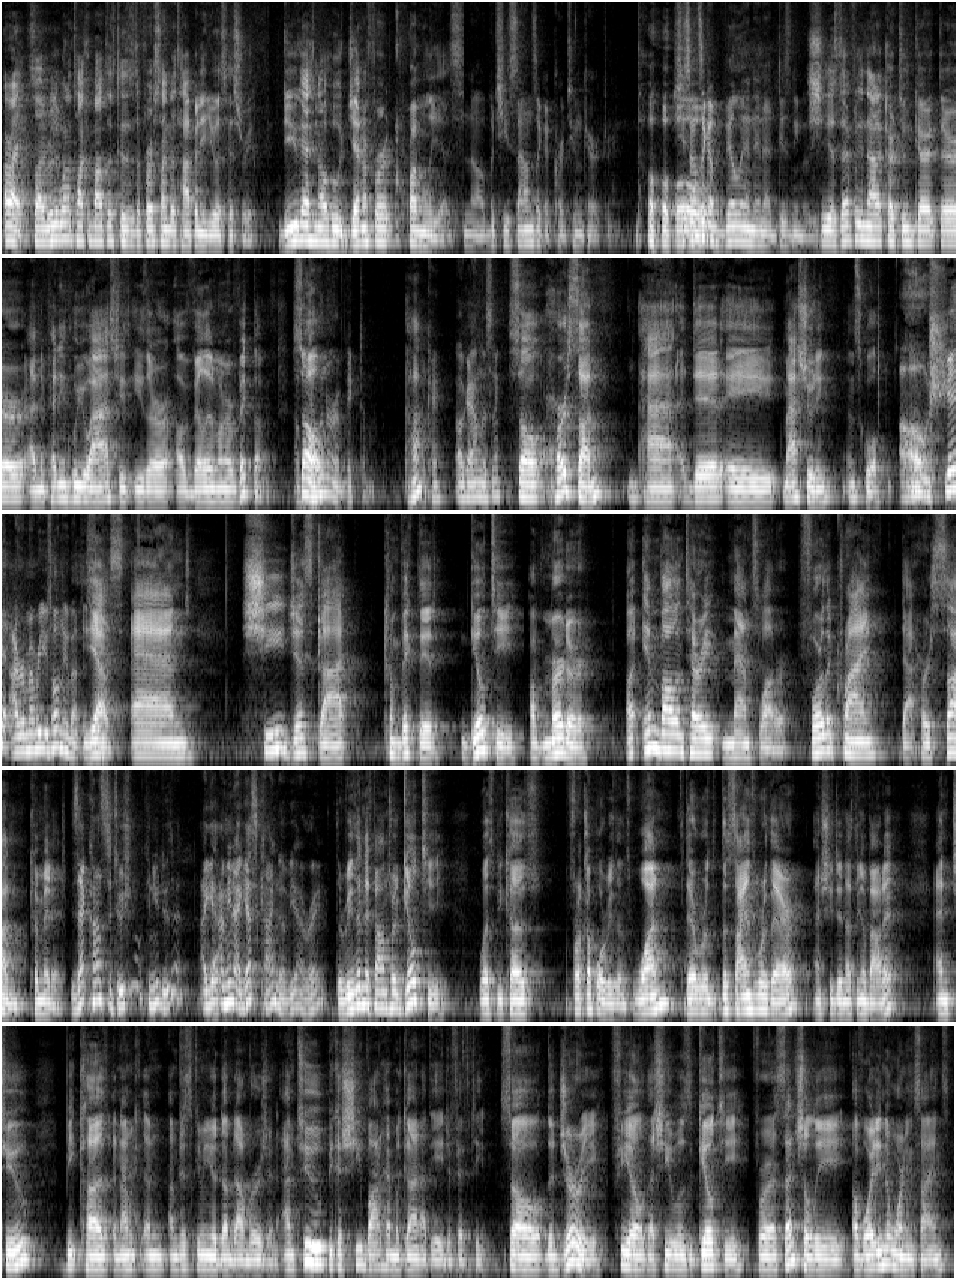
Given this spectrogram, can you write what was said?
All right, so I really want to talk about this because it's the first time that's happened in U.S. history. Do you guys know who Jennifer Crumbley is? No, but she sounds like a cartoon character. Oh. She sounds like a villain in a Disney movie. She is definitely not a cartoon character, and depending who you ask, she's either a villain or a victim. A so, villain or a victim? huh? Okay. Okay, I'm listening. So her son ha- did a mass shooting in school. Oh shit! I remember you told me about this. Yes, and she just got convicted guilty of murder, uh, involuntary manslaughter for the crime that her son committed. Is that constitutional? Can you do that? I, gue- I mean, I guess kind of. Yeah. Right. The reason they found her guilty was because for a couple of reasons. One, there were the signs were there and she did nothing about it. And two, because and I'm and I'm just giving you a dumbed down version. And two, because she bought him a gun at the age of 15. So the jury feel that she was guilty for essentially avoiding the warning signs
